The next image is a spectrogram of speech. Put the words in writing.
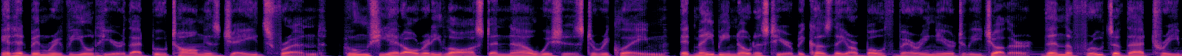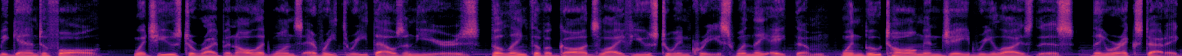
It had been revealed here that Butong is Jade's friend whom she had already lost and now wishes to reclaim. It may be noticed here because they are both very near to each other. Then the fruits of that tree began to fall, which used to ripen all at once every 3,000 years. The length of a god's life used to increase when they ate them. When Butong and Jade realized this, they were ecstatic.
